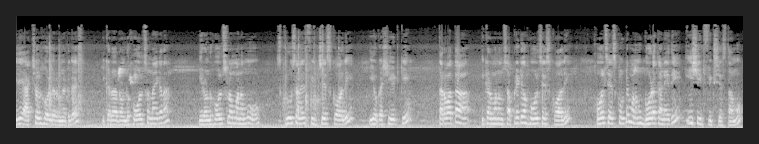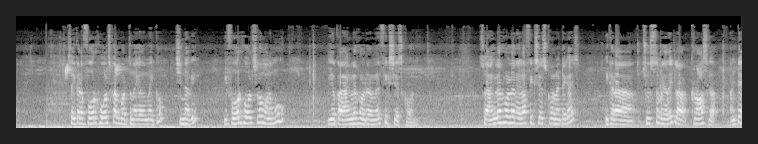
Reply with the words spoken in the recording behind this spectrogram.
ఇది యాక్చువల్ హోల్డర్ అన్నట్టు గైస్ ఇక్కడ రెండు హోల్స్ ఉన్నాయి కదా. ఈ రెండు హోల్స్లో మనము స్క్రూస్ అనేది ఫిక్స్ చేసుకోవాలి ఈ యొక్క షీట్కి తర్వాత ఇక్కడ మనం సపరేట్గా హోల్స్ వేసుకోవాలి. హోల్స్ వేసుకుంటే మనం గోడకు అనేది ఈ షీట్ ఫిక్స్ చేస్తాము. సో ఇక్కడ ఫోర్ హోల్స్ కనబడుతున్నాయి కదా మీకు చిన్నవి. ఈ ఫోర్ హోల్స్లో మనము ఈ యొక్క యాంగులర్ హోల్డర్ అనేది ఫిక్స్ చేసుకోవాలి. సో యాంగులర్ హోల్డర్ ఎలా ఫిక్స్ చేసుకోవాలంటే గైస్ ఇక్కడ చూస్తున్నాం కదా ఇట్లా క్రాస్గా అంటే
